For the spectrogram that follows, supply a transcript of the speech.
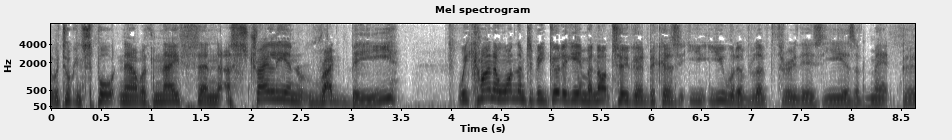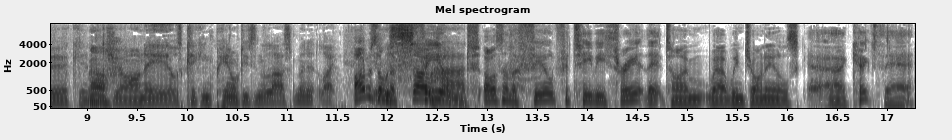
We're talking sport now with Nathan. Australian rugby we kind of want them to be good again, but not too good because you, you would have lived through these years of Matt Burke and oh. John Eales kicking penalties in the last minute. Like I was on was the so field. Hard. I was on the field for TV3 at that time uh, when John Eales uh, kicked that,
